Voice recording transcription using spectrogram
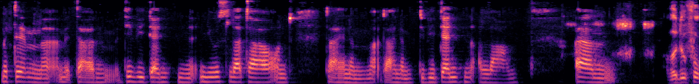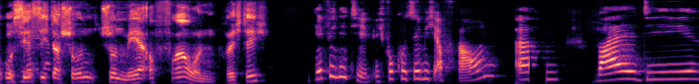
mit dem mit deinem Dividenden-Newsletter und deinem deinem Dividendenalarm. Ähm, Aber du fokussierst dich da schon schon mehr auf Frauen, richtig? Definitiv. Ich fokussiere mich auf Frauen, ähm, weil die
